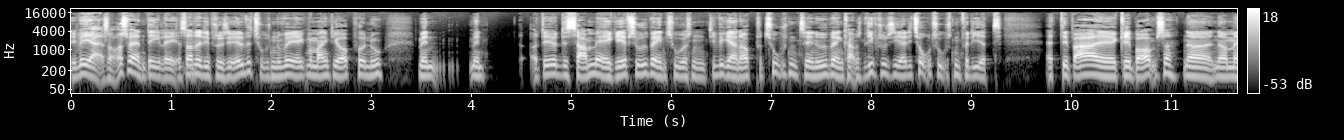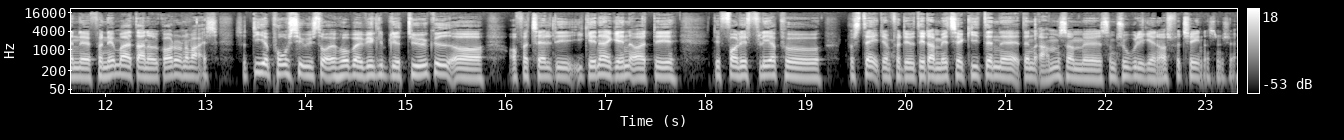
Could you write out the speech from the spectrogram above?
det vil jeg altså også være en del af. Og så er der lige pludselig 11.000, nu ved jeg ikke, hvor mange de er oppe på nu, men, men og det er jo det samme med AGF's udbanetur, sådan, de vil gerne op på 1000 til en udbanekamp, så lige pludselig er de 2000, fordi at, at det bare øh, griber om sig, når, når man øh, fornemmer, at der er noget godt undervejs. Så de her positive historier, håber jeg virkelig bliver dyrket og, og fortalt det igen og igen, og at det, det får lidt flere på, på stadion, for det er jo det, der er med til at give den, øh, den ramme, som, øh, som Superligaen også fortjener, synes jeg.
